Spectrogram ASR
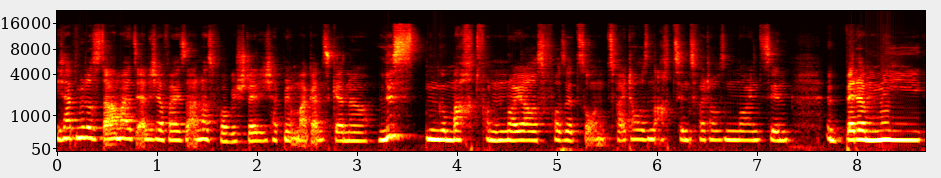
Ich hatte mir das damals ehrlicherweise anders vorgestellt. Ich habe mir immer ganz gerne Listen gemacht von Neujahrsvorsätzen und 2018, 2019 A Better Me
